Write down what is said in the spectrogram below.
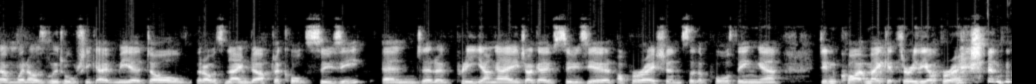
Um, when I was little, she gave me a doll that I was named after called Susie. And at a pretty young age, I gave Susie an operation. So the poor thing uh, didn't quite make it through the operation.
